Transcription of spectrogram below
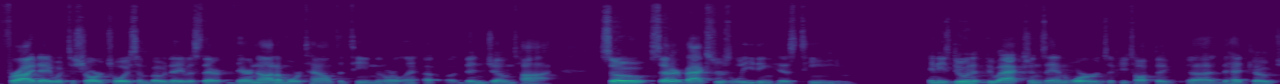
Friday with Tashard Choice and Bo Davis. They're, they're not a more talented team than, Orlando, uh, uh, than Jones High. So Cedric Baxter's leading his team, and he's doing it through actions and words. If you talk to uh, the head coach,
